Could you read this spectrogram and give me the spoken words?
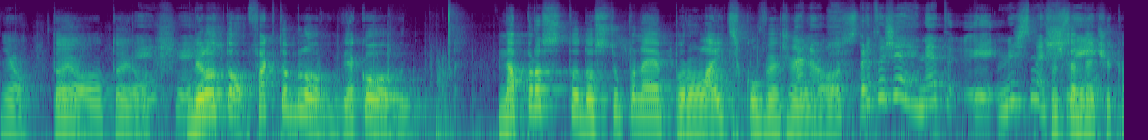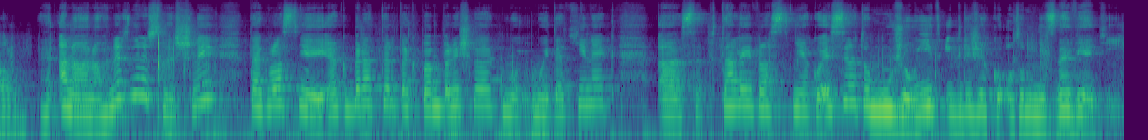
jo, to jo, to jo. Víš, víš? Bylo to, fakt to bylo jako naprosto dostupné pro laickou Ano, veřejnost, protože hned, než jsme což šli... jsem nečekal. Ano, ano, hned než jsme šli, tak vlastně jak bratr, tak pan Peliška, tak můj, můj tatínek uh, se ptali vlastně, jako jestli na to můžou jít, i když jako o tom nic nevědí.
